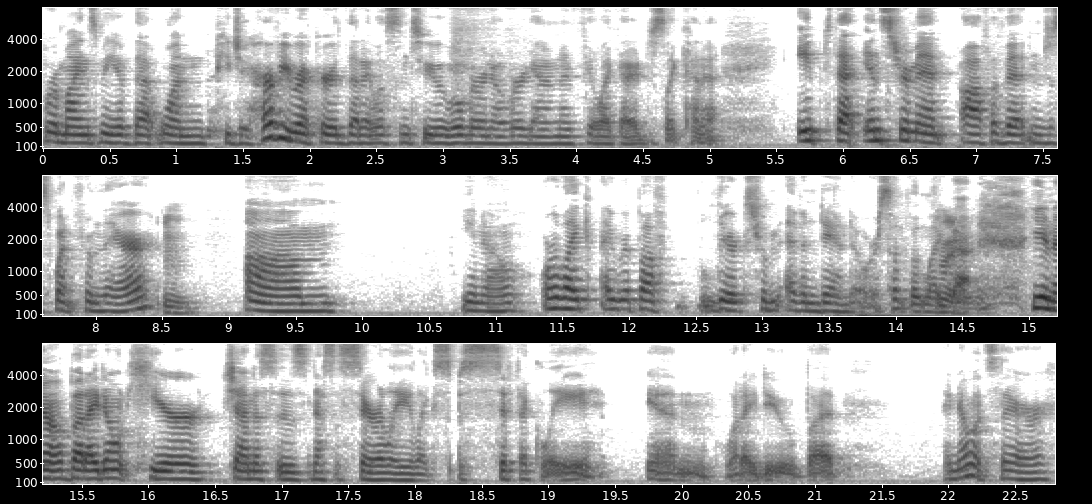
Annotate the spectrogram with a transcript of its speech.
reminds me of that one PJ Harvey record that I listened to over and over again and I feel like I just like kind of aped that instrument off of it and just went from there. Mm. Um you know, or like I rip off lyrics from Evan Dando or something like Right. that, you know, but I don't hear Genesis necessarily like specifically in what I do, but I know it's there.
